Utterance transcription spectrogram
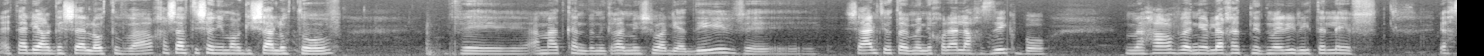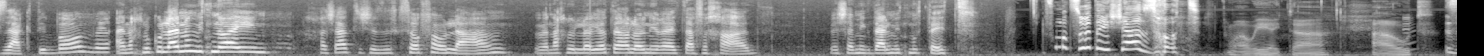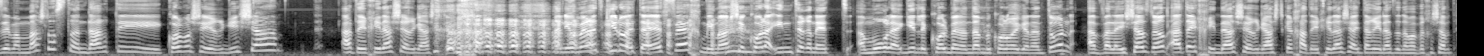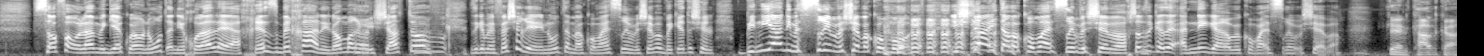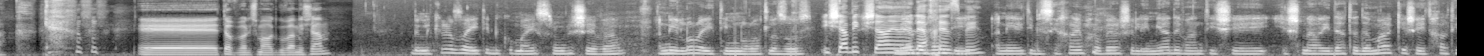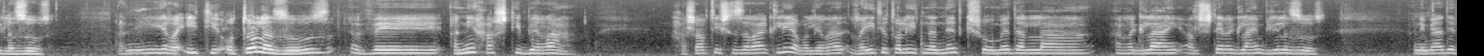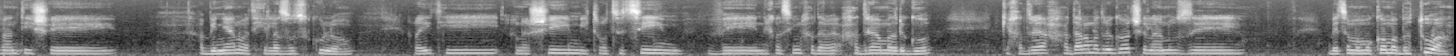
והייתה לי הרגשה לא טובה. חשבתי שאני מרגישה לא טוב, ועמד כאן במקרה מישהו על ידי, ושאלתי אותו אם אני יכולה להחזיק בו, מאחר ואני הולכת, נדמה לי, להתעלף. החזקתי בו, ואנחנו כולנו מתנועים. חשבתי שזה סוף העולם, ואנחנו לא, יותר לא נראה את אף אחד, ושהמגדל מתמוטט. איפה מצאו את האישה הזאת? וואו, היא הייתה אאוט. זה ממש לא סטנדרטי, כל מה שהיא הרגישה, את היחידה שהרגשת ככה. אני אומרת כאילו את ההפך ממה שכל האינטרנט אמור להגיד לכל בן אדם בכל רגע נתון, אבל האישה הזאת אומרת, את היחידה שהרגשת ככה, את היחידה שהייתה רעידת אדמה וחשבת, סוף העולם מגיע, כולנו נמות, אני יכולה להיאחז בך, אני לא מרגישה טוב. זה גם יפה שראיינו אותה מהקומה 27 בקטע של בניין עם 27 קומות. אשתה הייתה בקומה 27, ועכשיו זה כזה, אני גרה בקומה 27. כן, קרקע. אה, טוב, בוא נשמע עוד תגובה משם. במקרה הזה הייתי בקומה 27, אני לא ראיתי מנורות לזוז. אישה ביקשה להיאחז בי. אני הייתי בשיחה עם חבר שלי, מיד הבנתי שישנה רעידת אדמה כשהתחלתי לזוז. אני ראיתי אותו לזוז, ואני חשתי ברע. חשבתי שזה רק לי, אבל רא- ראיתי אותו להתנדנד כשהוא עומד על, ה- על, רגליים, על שתי רגליים בלי לזוז. אני מיד הבנתי שהבניין מתחיל לזוז כולו. ראיתי אנשים מתרוצצים ונכנסים לחדרי המדרגות, כי חדר, חדר המדרגות שלנו זה בעצם המקום הבטוח.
